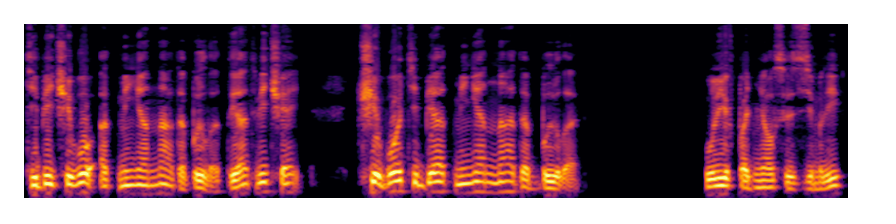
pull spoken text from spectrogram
«Тебе чего от меня надо было? Ты отвечай. Чего тебе от меня надо было?» Ульев поднялся с земли,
